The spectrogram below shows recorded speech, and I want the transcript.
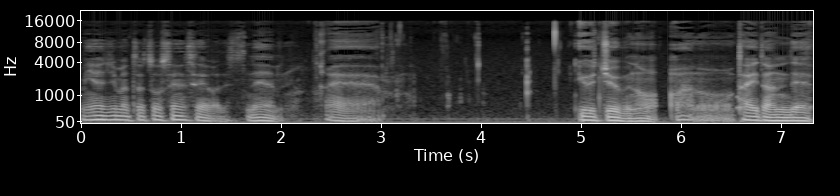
ー、宮島達夫先生はですね、えー YouTube のあの対談で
